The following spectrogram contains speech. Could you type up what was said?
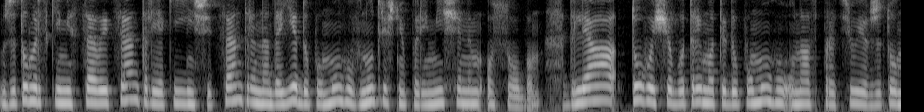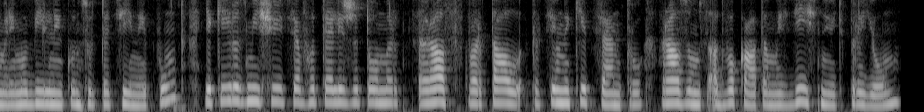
Житомирський місцевий центр, як і інші центри, надає допомогу внутрішньо переміщеним особам. Для того, щоб отримати допомогу, у нас працює в Житомирі мобільний консультаційний пункт, який розміщується в готелі Житомир. Раз в квартал працівники центру разом з адвокатами здійснюють прийом.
